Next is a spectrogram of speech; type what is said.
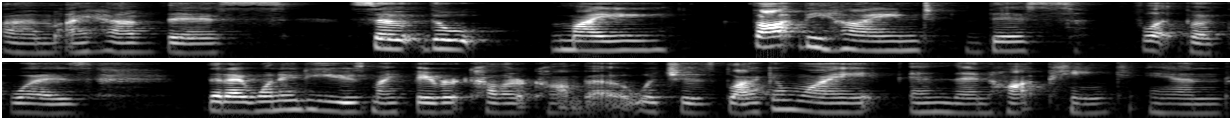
um, I have this. So the my thought behind this flip book was that I wanted to use my favorite color combo, which is black and white and then hot pink and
